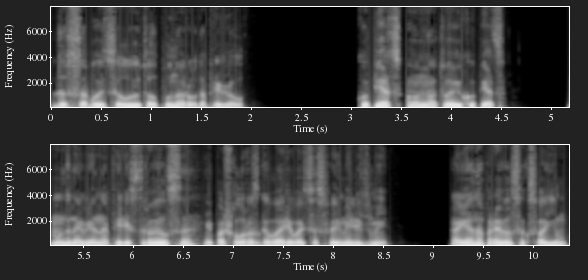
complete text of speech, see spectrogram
да с собой целую толпу народа привел. Купец он на то и купец. Мгновенно перестроился и пошел разговаривать со своими людьми. А я направился к своим.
